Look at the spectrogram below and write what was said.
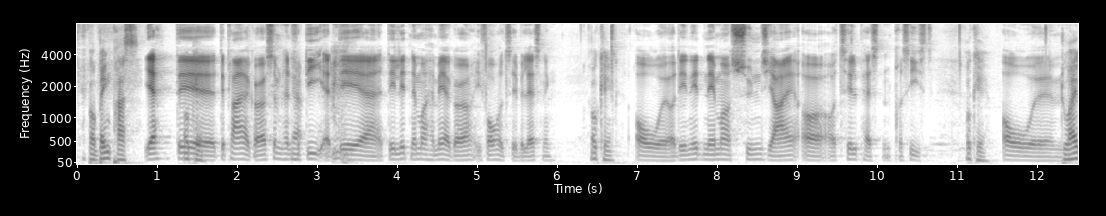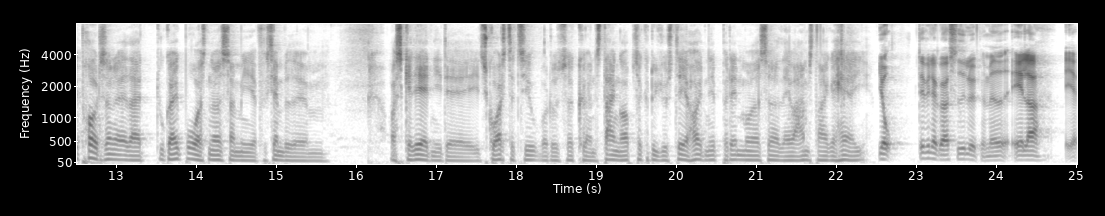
på bænkpres? Ja, det, Okay. det plejer jeg at gøre, simpelthen Ja. fordi, at det er, det er lidt nemmere at have med at gøre i forhold til belastning. Okay, Og, øh, og det er lidt nemmere, synes jeg, at, at tilpasse den præcist. okay. Og, øh, Du har ikke prøvet sådan, eller du kan ikke bruge sådan noget som i for eksempel øhm, at skalere den i et, øh, et squat-stativ, hvor du så kører en stang op, så kan du justere højden lidt på den måde, og så lave armstrækker her i. jo, det vil jeg gøre sideløbende med, eller jeg,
